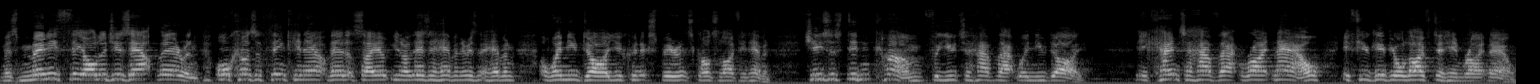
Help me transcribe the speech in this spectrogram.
There's many theologies out there and all kinds of thinking out there that say, you know, there's a heaven, there isn't a heaven, and when you die, you can experience God's life in heaven. Jesus didn't come for you to have that when you die. He came to have that right now if you give your life to Him right now.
